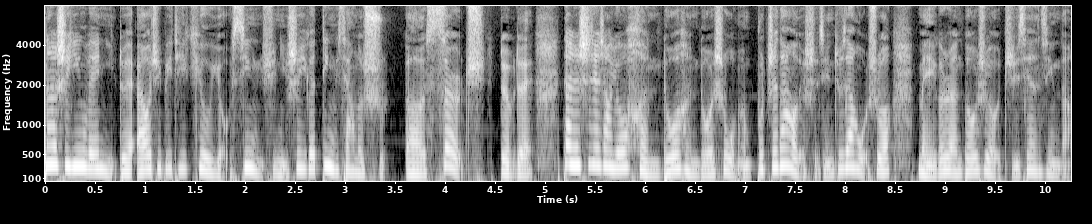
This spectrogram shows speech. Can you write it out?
那是因为你对 LGBTQ 有兴趣，你是一个定向的输呃 search，对不对？但是世界上有很多很多是我们不知道的事情，就像我说，每个人都是有局限性的。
